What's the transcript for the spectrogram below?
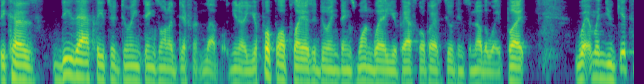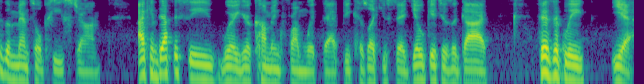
because these athletes are doing things on a different level. You know, your football players are doing things one way, your basketball players doing things another way. But when, when you get to the mental piece, John, I can definitely see where you're coming from with that because, like you said, Jokic is a guy physically, yeah,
